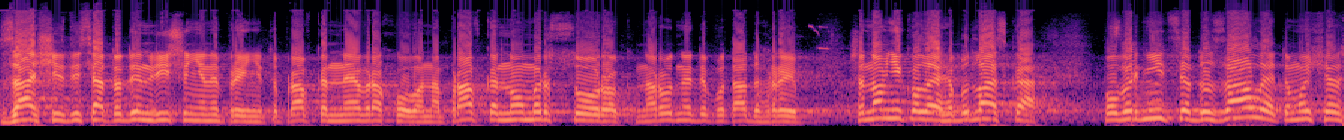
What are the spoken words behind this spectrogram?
За 61 рішення не прийнято. Правка не врахована. Правка номер 40, народний депутат Гриб. Шановні колеги, будь ласка, поверніться до зали, тому що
